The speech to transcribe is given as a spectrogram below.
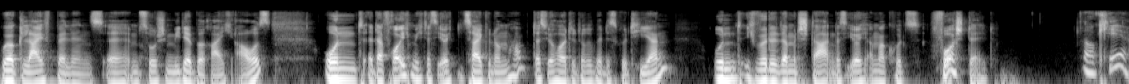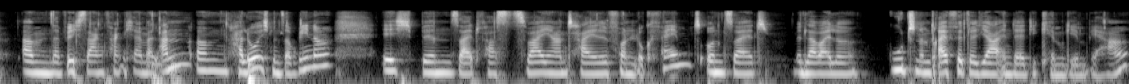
Work-Life-Balance äh, im Social-Media-Bereich aus. Und äh, da freue ich mich, dass ihr euch die Zeit genommen habt, dass wir heute darüber diskutieren. Und ich würde damit starten, dass ihr euch einmal kurz vorstellt. Okay, ähm, dann würde ich sagen, fange ich einmal an. Ähm, hallo, ich bin Sabrina. Ich bin seit fast zwei Jahren Teil von Look Famed und seit mittlerweile gut einem Dreivierteljahr in der DKIM GmbH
